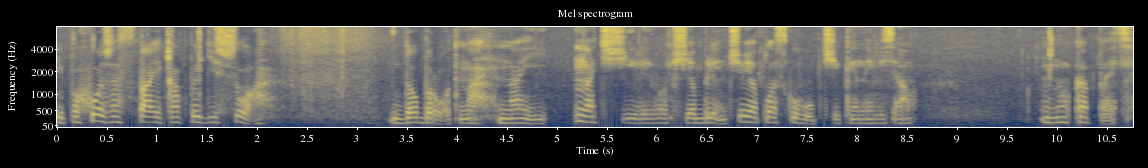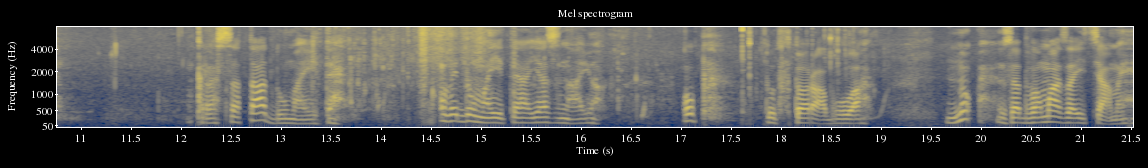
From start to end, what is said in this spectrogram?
І похоже стайка підійшла. Добротно. На, на чилі вообще, блін, чого я плоскогубчики не взяв? Ну, капець. Красота, думаєте? Ви думаєте, а я знаю. Оп, тут втора була. Ну, за двома зайцями.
